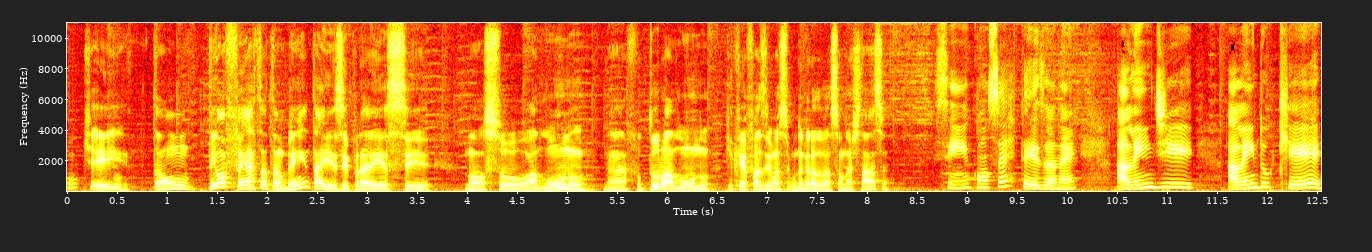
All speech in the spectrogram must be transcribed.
Ok. Então, tem oferta também, Thaís, para esse nosso aluno, né, futuro aluno que quer fazer uma segunda graduação na Estácia? Sim, com certeza, né? Além de, além do que,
